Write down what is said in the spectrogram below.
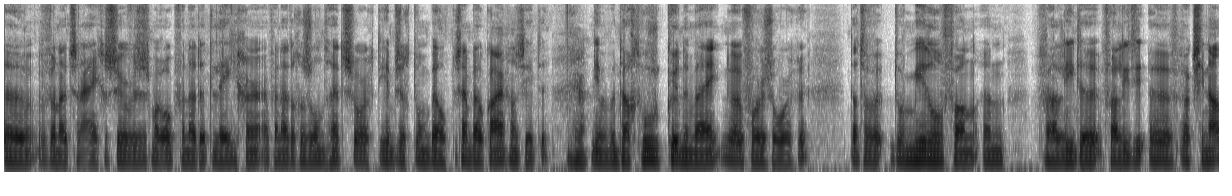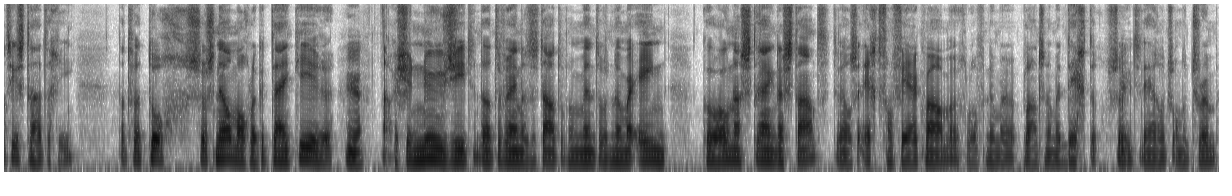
Uh, vanuit zijn eigen services, maar ook vanuit het leger en vanuit de gezondheidszorg. Die hebben zich toen bij, zijn bij elkaar gaan zitten. Ja. Die hebben bedacht, hoe kunnen wij ervoor zorgen dat we door middel van een valide, valide uh, vaccinatiestrategie dat we toch zo snel mogelijk het tij keren. Ja. Nou, als je nu ziet dat de Verenigde Staten op het moment op nummer 1 coronastrijder staat, terwijl ze echt van ver kwamen, geloof nummer, plaats nummer 30 of zoiets ja. dergelijks onder Trump,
